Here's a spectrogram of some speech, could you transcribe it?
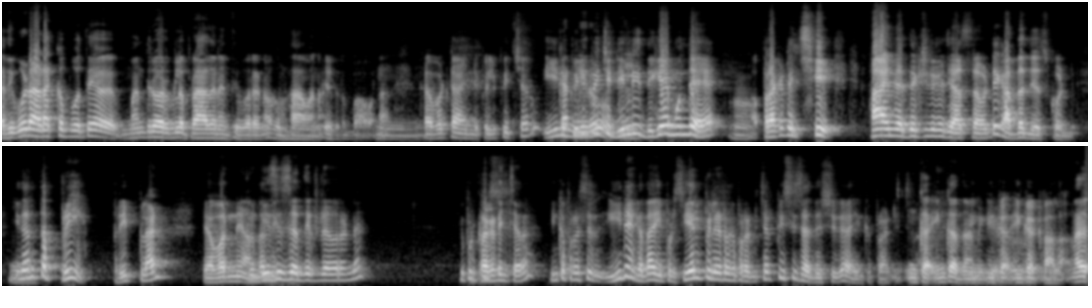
అది కూడా అడగకపోతే మంత్రివర్గుల ప్రాధాన్యత ఇవ్వరని ఒక భావన. ఎదురు భావన. కాబట్టి ఆయన్ని పిలిపించారు. ఈయన పిలిపించి ఢిల్లీ దిగే ముందే. ప్రకటించి ఆయన అధ్యక్షుడిగా చేస్తామంటే అర్థం చేసుకోండి. ఇదంతా ప్రీ ప్రీ ప్లాన్. ఎవరిని పిసిసి అధ్యక్షుడు ఎవరండి? ఇప్పుడు ప్రకటించారా? ఇంకా ప్రెసిడెంట్ ఈయనే కదా ఇప్పుడు సిఎల్పి లీడర్గా ప్రకటించారు పిసిసి అధ్యక్షుడిగా ఇంకా ప్రకటించారు. ఇంకా ఇంకా దానికి ఇంకా ఇంకా కాల. అదే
